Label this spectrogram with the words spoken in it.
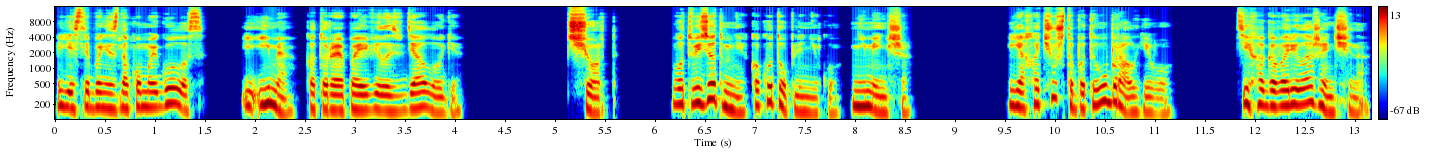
если бы не знакомый голос и имя, которое появилось в диалоге. Черт, вот везет мне, как утопленнику, не меньше. «Я хочу, чтобы ты убрал его», – тихо говорила женщина.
